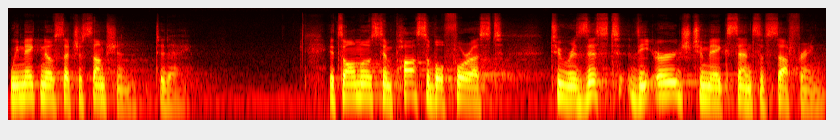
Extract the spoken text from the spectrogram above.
We make no such assumption today. It's almost impossible for us to resist the urge to make sense of suffering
